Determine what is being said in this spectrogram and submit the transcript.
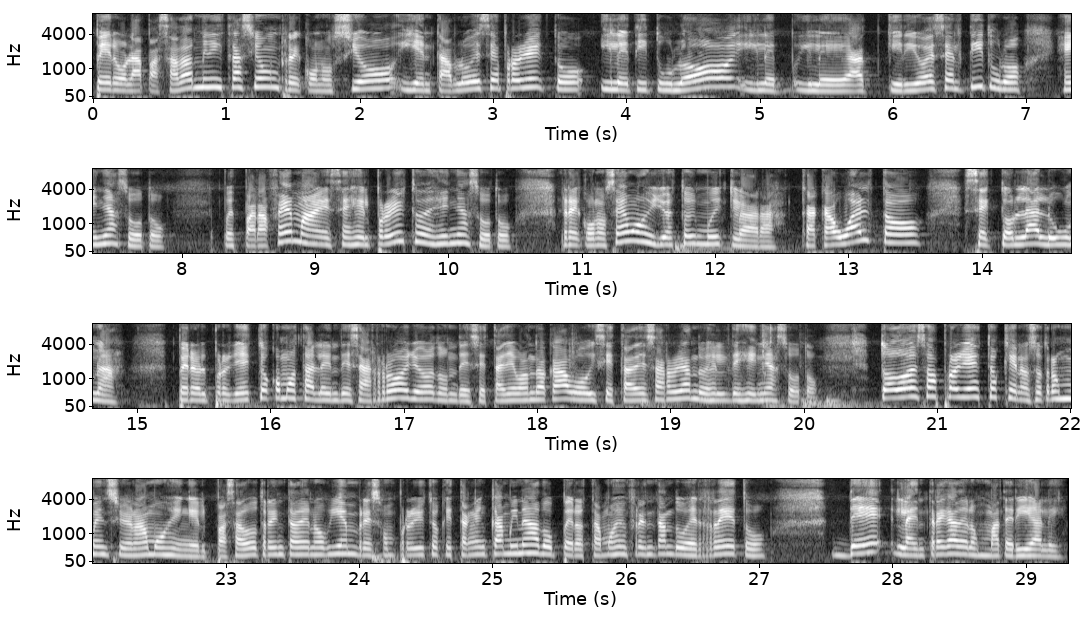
pero la pasada administración reconoció y entabló ese proyecto y le tituló y le, y le adquirió ese título Geña Soto. Pues para FEMA ese es el proyecto de Geña Soto. Reconocemos y yo estoy muy clara. Cacao sector La Luna. Pero el proyecto como tal en desarrollo, donde se está llevando a cabo y se está desarrollando, es el de Geña Soto. Todos esos proyectos que nosotros mencionamos en el pasado 30 de noviembre son proyectos que están encaminados, pero estamos enfrentando el reto de la entrega de los materiales.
